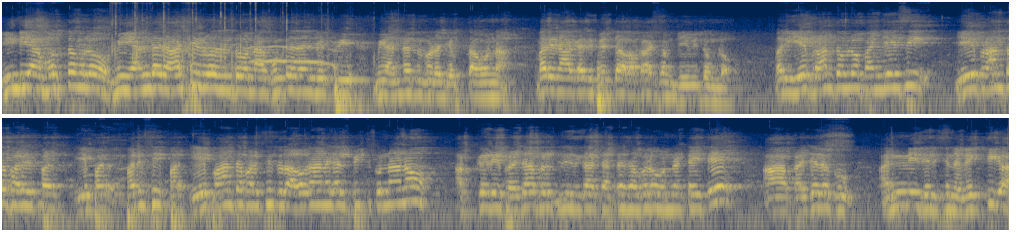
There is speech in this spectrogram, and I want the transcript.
ఇండియా మొత్తంలో మీ అందరి ఆశీర్వాదంతో నాకు ఉంటుందని చెప్పి మీ అందరిని కూడా చెప్తా ఉన్నా. మరి నాకు అది పెద్ద అవకాశం జీవితంలో. మరి ఏ ప్రాంతంలో పనిచేసి ఏ ప్రాంత పరి ఏ పరిస్థితి ఏ ప్రాంత పరిస్థితులు అవగాహన కల్పించుకున్నానో అక్కడే ప్రజాప్రతినిధిగా చట్టసభలో ఉన్నట్టయితే ఆ ప్రజలకు అన్ని తెలిసిన వ్యక్తిగా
